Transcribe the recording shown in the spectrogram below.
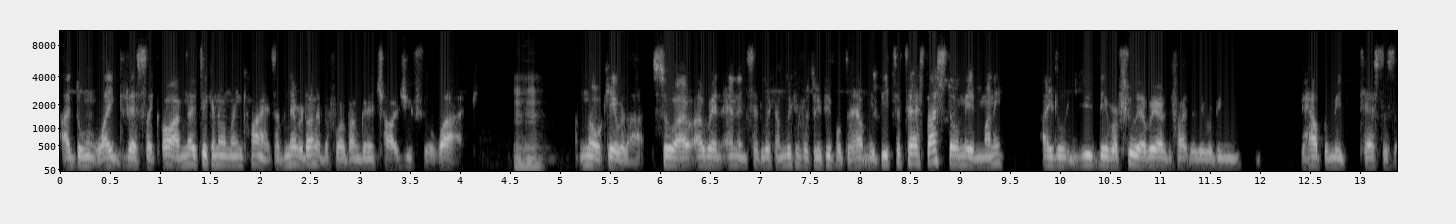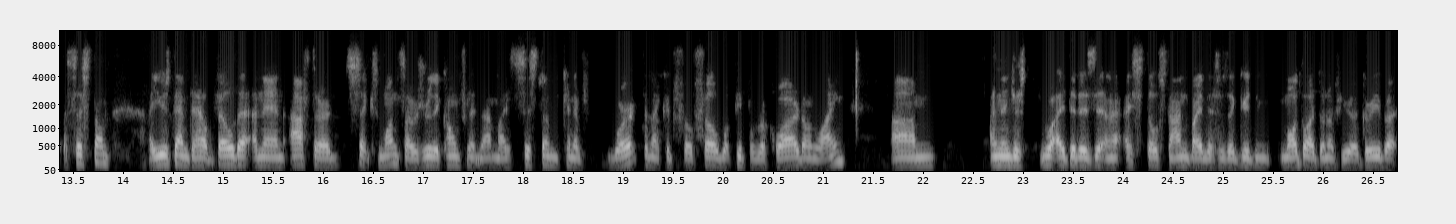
I don't like this like oh i'm now taking online clients. I've never done it before but i'm going to charge you full whack mm-hmm. i'm not okay with that. So I, I, went in and said look i'm looking for three people to help me beta test. I still made money i you, they were fully aware of the fact that they were being helping me test a system i used them to help build it and then after six months i was really confident that my system kind of worked and i could fulfill what people required online um, and then just what I did is, and I still stand by this as a good model. I don't know if you agree, but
